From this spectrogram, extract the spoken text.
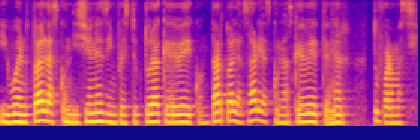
y bueno, todas las condiciones de infraestructura que debe de contar, todas las áreas con las que debe tener tu farmacia.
